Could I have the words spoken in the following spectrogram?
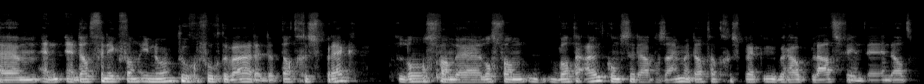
Um, en, en dat vind ik van enorm toegevoegde waarde. Dat dat gesprek, los van, de, los van wat de uitkomsten daarvan zijn, maar dat dat gesprek überhaupt plaatsvindt. En dat,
